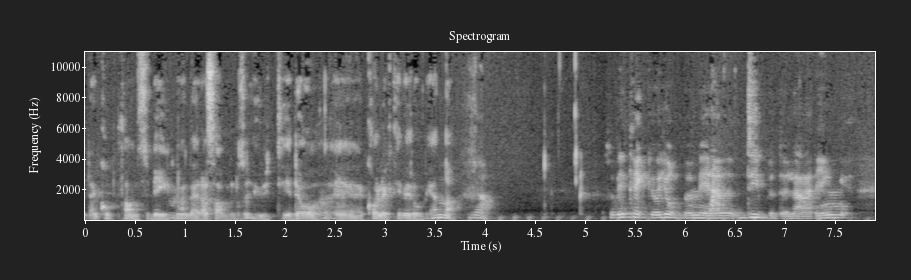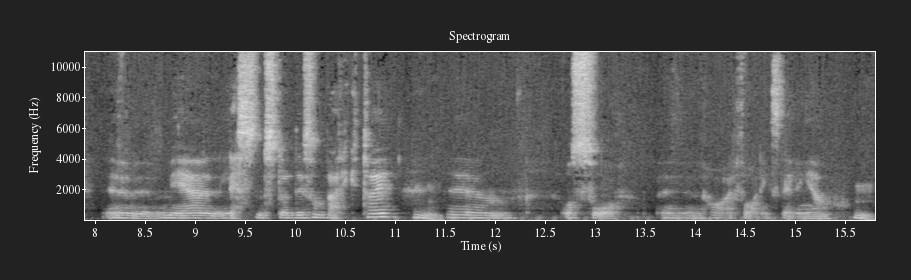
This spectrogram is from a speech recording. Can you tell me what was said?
den kompetansebyggingen dere har sammen, og så utvide og, eh, kollektive rom igjen. da. Ja. Så vi tenker å jobbe med dybdelæring, eh, med lesson study som verktøy, Mm. eh, og så eh, ha erfaringsdeling igjen. Mm.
